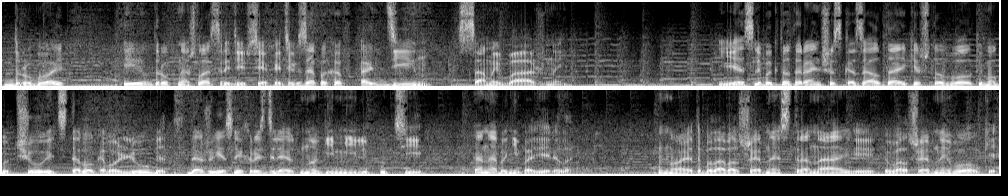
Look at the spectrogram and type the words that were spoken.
другой, и вдруг нашла среди всех этих запахов один, самый важный. Если бы кто-то раньше сказал Тайке, что волки могут чуять того, кого любят, даже если их разделяют многие мили пути, она бы не поверила. Но это была волшебная страна и волшебные волки.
